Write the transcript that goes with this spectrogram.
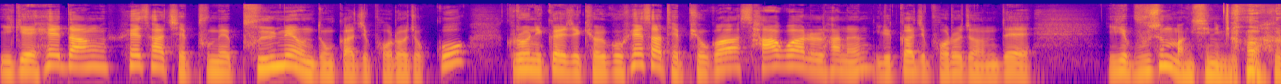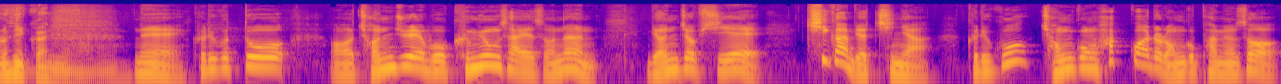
이게 해당 회사 제품의 불매 운동까지 벌어졌고 그러니까 이제 결국 회사 대표가 사과를 하는 일까지 벌어졌는데 이게 무슨 망신입니까? 그러니까요. 네. 그리고 또 어, 전주의 뭐 금융사에서는 면접 시에 키가 몇이냐 그리고 전공 학과를 언급하면서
